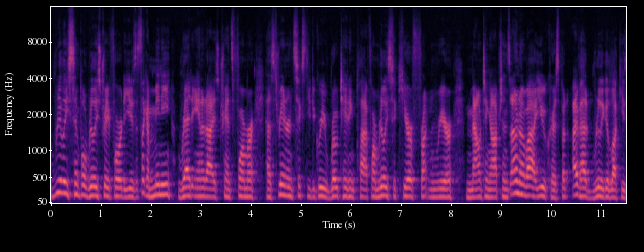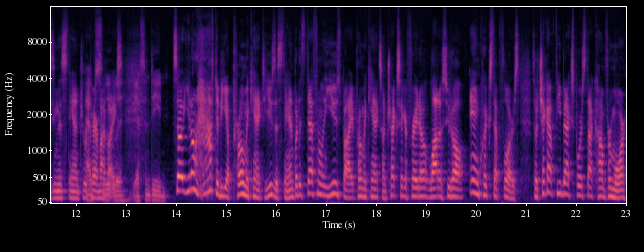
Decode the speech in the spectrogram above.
really simple, really straightforward to use. It's like a mini red anodized transformer, has 360 degree rotating platform, really secure front and rear mounting options. I don't know about you, Chris, but I've had really good luck using this stand to repair Absolutely. my bikes. Yes, indeed. So you don't have to be a pro mechanic to use this stand, but it's definitely used by pro mechanics on Trek Segafredo, Lotto Soudal, and Quickstep floors. So check out feedbacksports.com for more.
